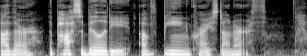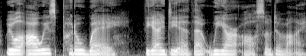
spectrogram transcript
other the possibility of being Christ on earth. We will always put away the idea that we are also divine.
